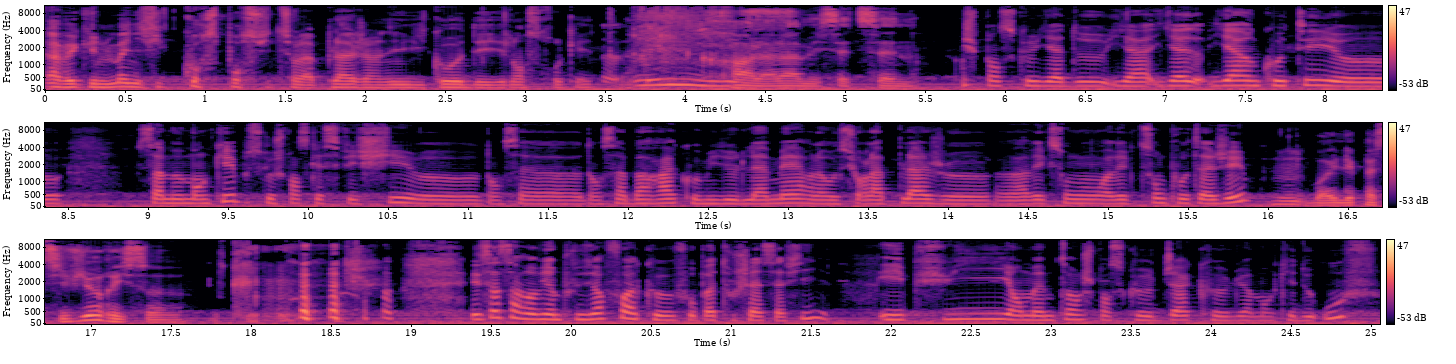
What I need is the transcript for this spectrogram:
avec une magnifique course poursuite sur la plage, un hélico, des lance-roquettes. Euh, mais oui, Ah là là, mais cette scène. Je pense qu'il y a de, il y a, il y a- il y a un côté, euh, ça me manquait parce que je pense qu'elle se fait chier euh, dans sa, dans sa baraque au milieu de la mer, là sur la plage, euh, avec son, avec son potager. Bon, il est pas si vieux, Rhys. euh. Et ça, ça revient plusieurs fois qu'il faut pas toucher à sa fille. Et puis, en même temps, je pense que Jack lui a manqué de ouf.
